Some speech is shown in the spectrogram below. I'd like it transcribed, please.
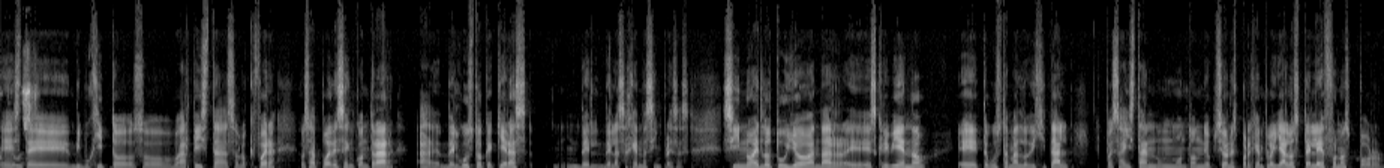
este, dibujitos o artistas o lo que fuera. O sea, puedes encontrar ah, del gusto que quieras de, las agendas impresas. Si no es lo tuyo andar eh, escribiendo, eh, te gusta más lo digital, pues ahí están un montón de opciones. Por ejemplo, ya los teléfonos por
